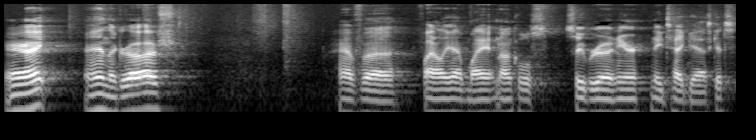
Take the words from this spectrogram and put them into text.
All right, and the garage. Have uh, finally have my aunt and uncle's Subaru in here. Needs head gaskets.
